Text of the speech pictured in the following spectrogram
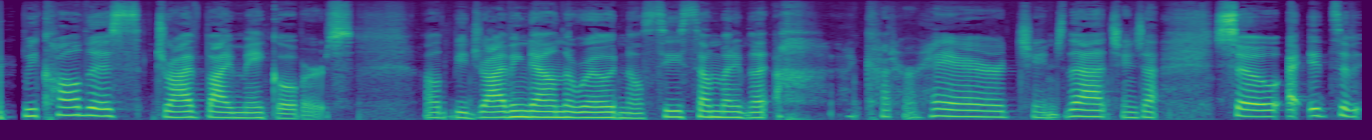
we call this drive-by makeovers. I'll be driving down the road and I'll see somebody be like, "Ah, I cut her hair, change that, change that. So uh, it's a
